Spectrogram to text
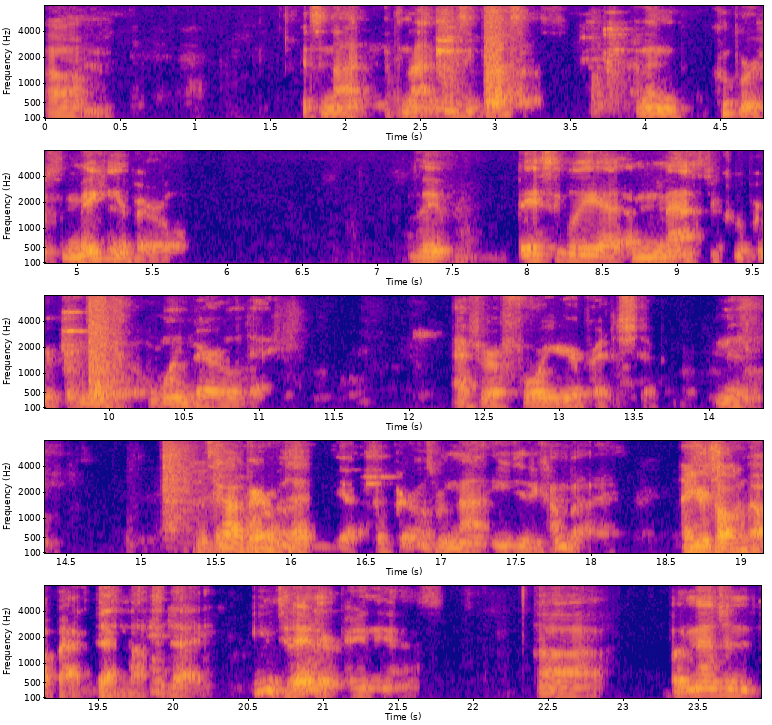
Um, it's not it's not an easy process. And then Cooper's making a barrel. They basically a master Cooper could make one barrel a day after a four year apprenticeship minimum. Good It's God, barrels, that- yeah, the barrels were not easy to come by. Now you're talking about back then, not today. Even today, they're a pain in the ass. Uh, but imagine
